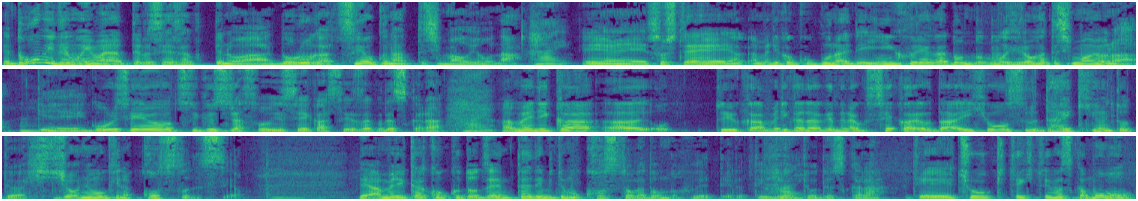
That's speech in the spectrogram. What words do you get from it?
どう見ても今やってる政策っていうのはドルが強くなってしまうような、はい、えー、そしてアメリカ国内でインフレがどんどんどんどん広がってしまうような、うん、えー、合理性を追求したそういう生活政策ですから、はい、アメリカというかアメリカだけでなく世界を代表する大企業にとっては非常に大きなコストですよ。で、アメリカ国土全体で見てもコストがどんどん増えているという状況ですから、はい、で長期的といいますか、もう、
